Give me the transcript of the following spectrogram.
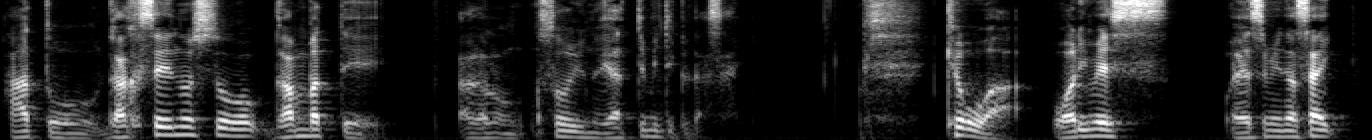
あと、学生の人頑張って、あの、そういうのやってみてください。今日は終わりです。おやすみなさい。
